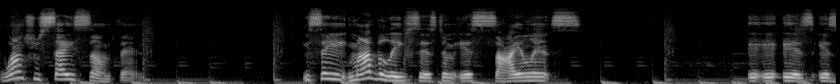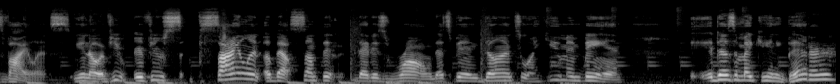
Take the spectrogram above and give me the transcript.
Why don't you say something? You see, my belief system is silence is is violence. You know, if you if you're silent about something that is wrong that's being done to a human being, it doesn't make you any better.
